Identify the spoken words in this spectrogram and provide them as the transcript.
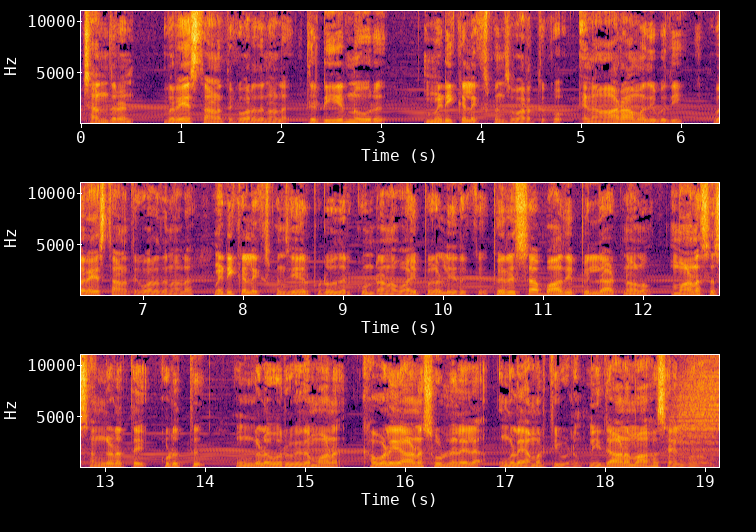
சந்திரன் விரயஸ்தானத்துக்கு வரதுனால திடீர்னு ஒரு மெடிக்கல் எக்ஸ்பென்ஸ் வரத்துக்கோ ஏன்னா ஆறாம் அதிபதி விரயஸ்தானத்துக்கு வரதுனால மெடிக்கல் எக்ஸ்பென்ஸ் ஏற்படுவதற்கு உண்டான வாய்ப்புகள் இருக்கு. பெருசா பாதிப்பு இல்லாட்டினாலும் மனசு சங்கடத்தை கொடுத்து உங்களை ஒரு விதமான கவலையான சூழ்நிலையில உங்களை அமர்த்தி விடும். நிதானமாக செயல்படவும்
